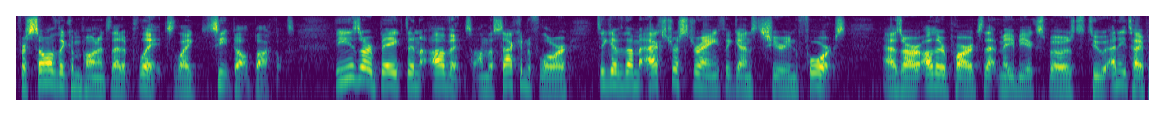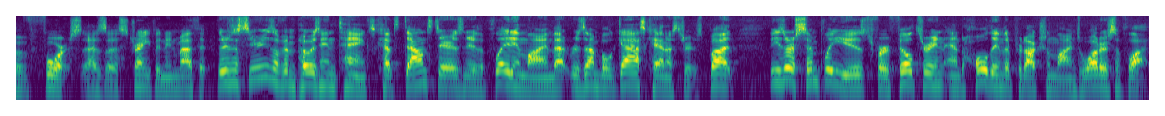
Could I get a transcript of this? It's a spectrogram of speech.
for some of the components that it plates, like seatbelt buckles. These are baked in ovens on the second floor to give them extra strength against shearing force as are other parts that may be exposed to any type of force as a strengthening method. There's a series of imposing tanks kept downstairs near the plating line that resemble gas canisters, but these are simply used for filtering and holding the production line's water supply.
